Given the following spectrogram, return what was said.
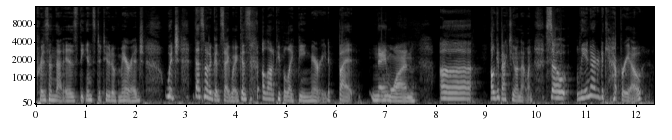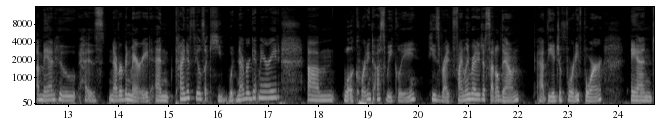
prison that is the Institute of Marriage, which that's not a good segue because a lot of people like being married, but Name one. uh, I'll get back to you on that one. So, Leonardo DiCaprio, a man who has never been married and kind of feels like he would never get married. Um, well, according to Us Weekly, he's ready, finally ready to settle down at the age of 44 and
